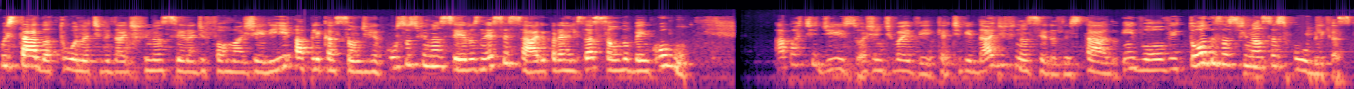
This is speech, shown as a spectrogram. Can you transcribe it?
O Estado atua na atividade financeira de forma a gerir a aplicação de recursos financeiros necessários para a realização do bem comum. A partir disso, a gente vai ver que a atividade financeira do Estado envolve todas as finanças públicas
